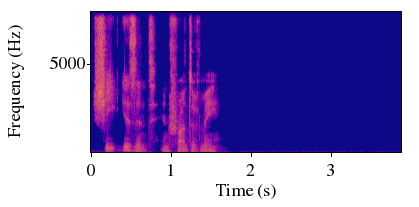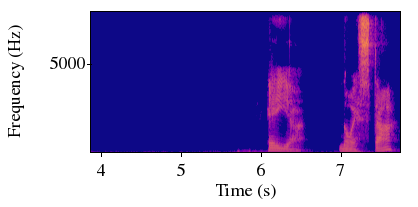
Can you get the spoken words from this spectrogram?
she isn't in front of me? Ella no está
